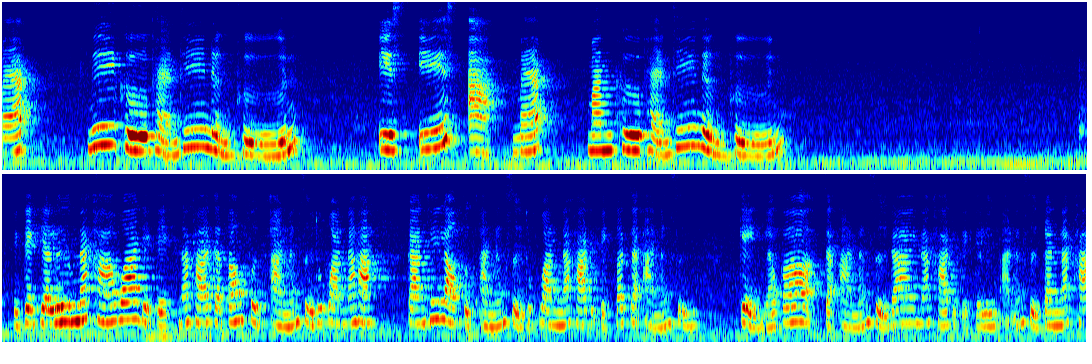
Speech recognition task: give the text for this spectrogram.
map นี่คือแผนที่หนึ่งผืน It is a map มันคือแผนที่หนึ่งผืน เด็กๆอย่าลืมนะคะว่าเด็กๆนะคะจะต้องฝึกอ่านหนังสือทุกวันนะคะ การที่เราฝึกอ่านหนังสือทุกวันนะคะ เด็กๆก็จะอ่านหนังสือ เก่งแล้วก็จะอ่านหนังสือได้นะคะ เด็กๆอย่าลืมอ่านหนังสือกันนะคะ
